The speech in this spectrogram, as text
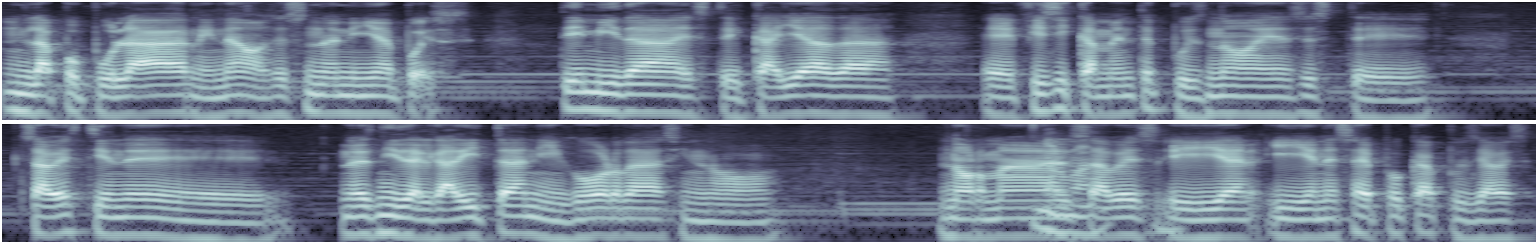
la popular ni nada, es una niña pues tímida, este, callada, eh, físicamente pues no es este, sabes, tiene, no es ni delgadita ni gorda, sino normal, ¿sabes? Y, y, en esa época pues ya ves,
